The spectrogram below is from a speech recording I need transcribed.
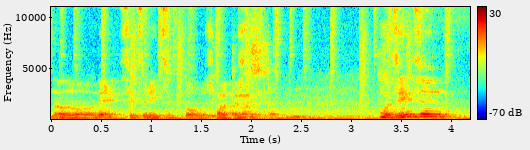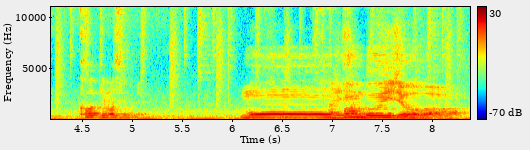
あのね設立当時から変わってす。ると。もう全然変わってますよね。もう半分以上は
